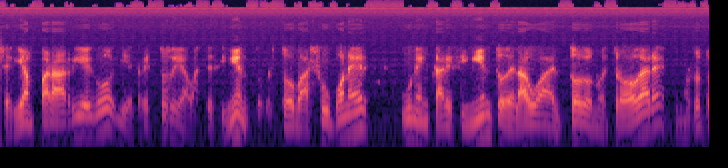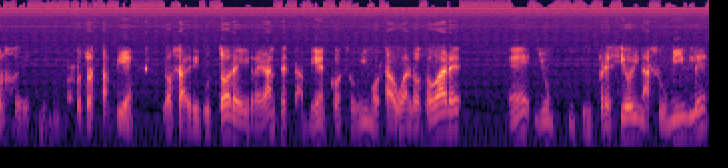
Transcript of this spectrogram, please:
serían para riego y el resto de abastecimiento. Esto va a suponer un encarecimiento del agua en todos nuestros hogares. Nosotros, eh, nosotros también, los agricultores y regantes, también consumimos agua en los hogares ¿eh? y un, precio inasumible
